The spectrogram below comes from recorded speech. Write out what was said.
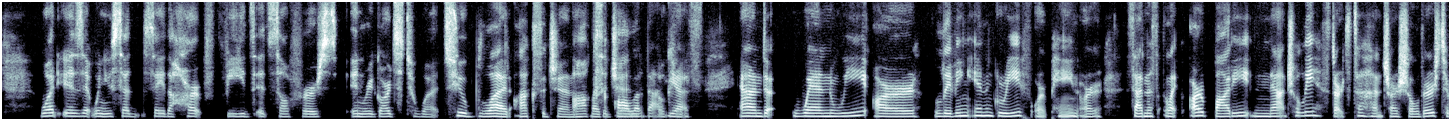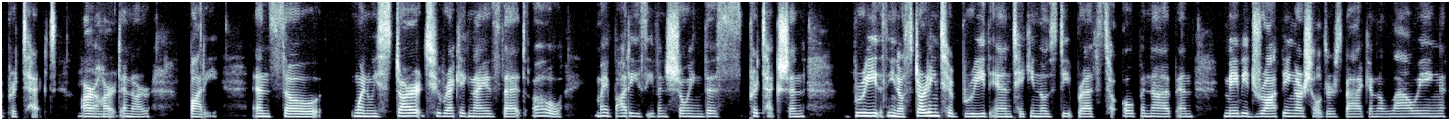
what is it when you said say the heart feeds itself first in regards to what? To blood, oxygen, like all of that, Okay. yes. And when we are living in grief or pain or sadness, like our body naturally starts to hunch our shoulders to protect our Mhm. heart and our body. And so when we start to recognize that, oh, my body's even showing this protection breathe, you know, starting to breathe in, taking those deep breaths to open up and maybe dropping our shoulders back and allowing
